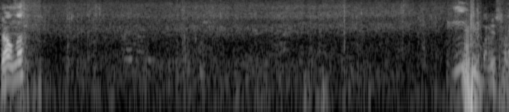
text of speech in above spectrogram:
చా ఉందా? పరమేశ్వర.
